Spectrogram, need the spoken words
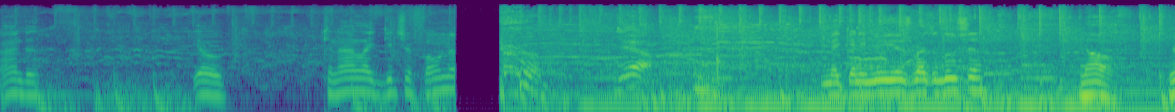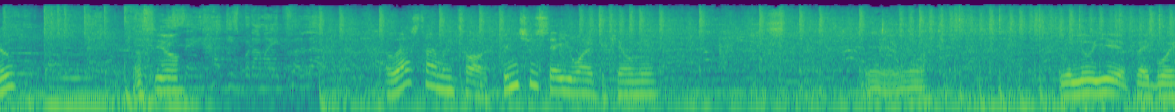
kinda. Yo, can I like get your phone number? Yeah. Make any New Year's resolution? No. You? A few. The last time we talked, didn't you say you wanted to kill me? Yeah, well. The new year, Playboy.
